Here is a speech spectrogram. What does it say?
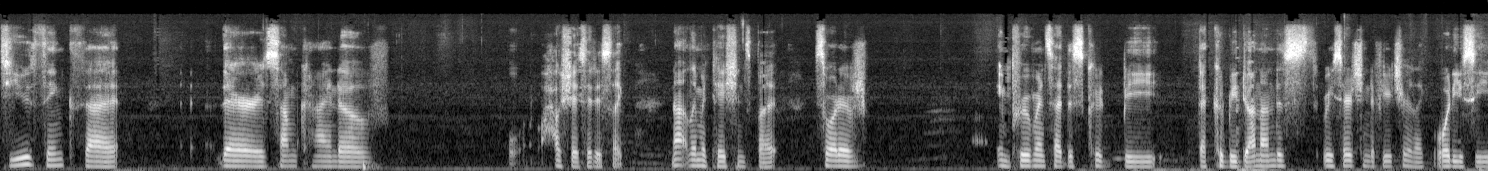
do you think that there is some kind of how should I say this like not limitations but sort of improvements that this could be that could be done on this research in the future? Like what do you see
